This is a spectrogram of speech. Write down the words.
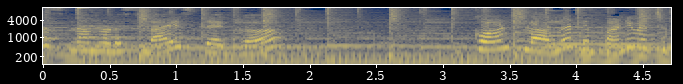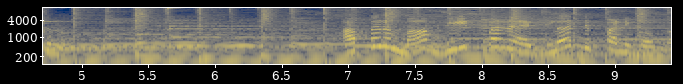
ஃபர்ஸ்ட் நம்மளோட ஸ்லைஸ் எக்கை கார்ன்ஃப்ளவரில் டிப் பண்ணி வச்சுக்கணும். அப்புறமா பீட் பண்ண எக்ல டிப் பண்ணிக்கோங்க.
